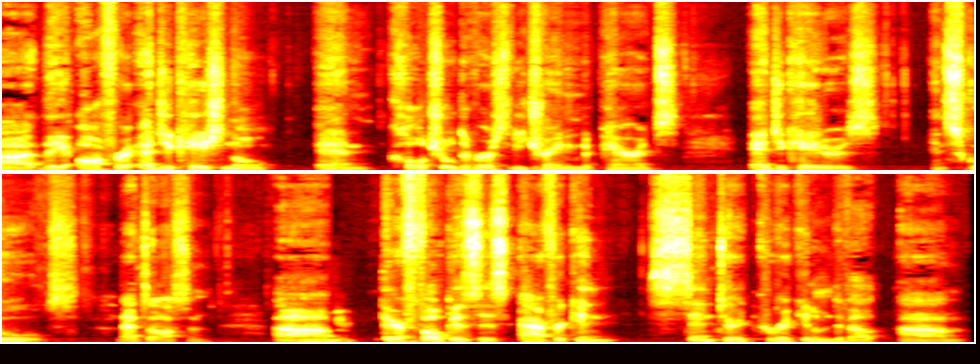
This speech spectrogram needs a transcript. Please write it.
Uh, they offer educational and cultural diversity training to parents, educators, and schools. That's awesome. Um, mm-hmm. Their focus is African centered curriculum develop. Um,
